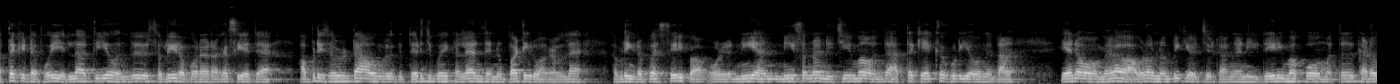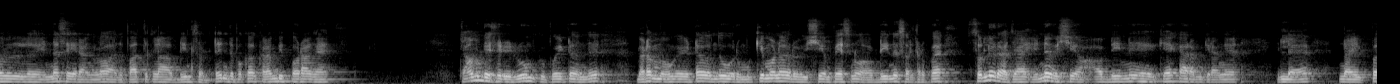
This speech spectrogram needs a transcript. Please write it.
அத்தைக்கிட்ட போய் எல்லாத்தையும் வந்து சொல்லிட போகிறேன் ரகசியத்தை. அப்படி சொல்லிட்டு அவங்களுக்கு தெரிஞ்சு போய் கல்யாணத்தை நிப்பாட்டிடுவாங்கல்ல அப்படிங்கிறப்ப சரிப்பா. நீ நீ சொன்னால் நிச்சயமாக வந்து அத்தை கேட்கக்கூடியவங்க தான். ஏன்னா உன் மேலே அவ்வளோ நம்பிக்கை வச்சுருக்காங்க. நீ தைரியமாக போ. மற்றது கடவுள் என்ன செய்கிறாங்களோ அதை பார்த்துக்கலாம் அப்படின்னு சொல்லிட்டு இந்த பக்கம் கிளம்பி போகிறாங்க சாமுண்டேஸ்வரி ரூமுக்கு போயிட்டு வந்து மேடம் உங்ககிட்ட வந்து ஒரு முக்கியமான ஒரு விஷயம் பேசணும் அப்படின்னு சொல்கிறப்ப சொல்லு ராஜா என்ன விஷயம்? அப்படின்னு கேட்க ஆரம்பிக்கிறாங்க. இல்லை நான் இப்போ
